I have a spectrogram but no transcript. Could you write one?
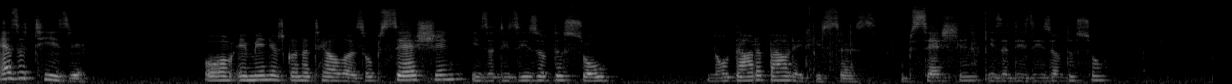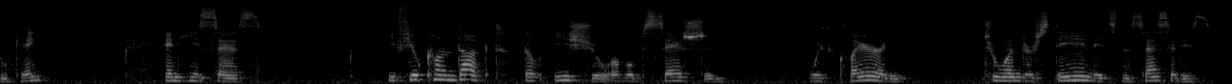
As a teaser, Oh, Emmanuel's gonna tell us obsession is a disease of the soul. No doubt about it, he says. Obsession is a disease of the soul. Okay? And he says, if you conduct the issue of obsession with clarity to understand its necessities,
